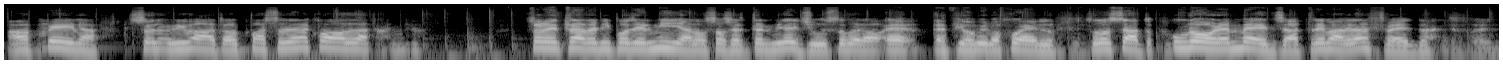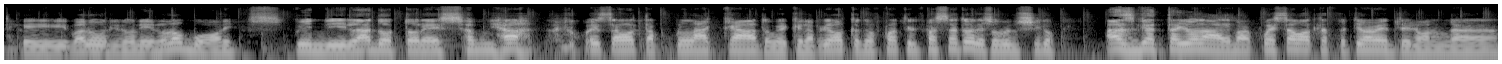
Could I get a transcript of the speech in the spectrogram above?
Appena sono arrivato al passo della colla sono entrato in ipotermia, non so se il termine è giusto, però è, è più o meno quello. Sono stato un'ora e mezza a tremare dal freddo i valori non erano buoni, quindi la dottoressa mi ha questa volta placcato perché la prima volta che ho fatto il passatore sono riuscito a sgattaiolare, ma questa volta effettivamente non, eh,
